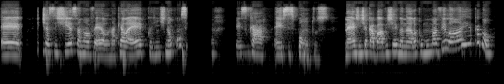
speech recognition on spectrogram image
É, quando a gente assistia essa novela, naquela época, a gente não conseguia pescar esses pontos, né? A gente acabava enxergando ela como uma vilã e acabou.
